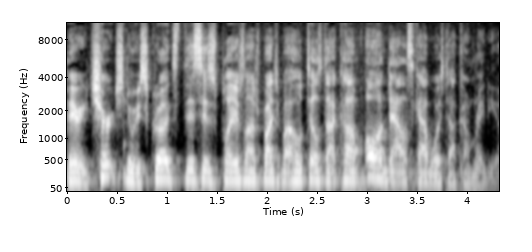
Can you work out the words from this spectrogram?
Barry Church, Newy Scruggs. This is Players Lounge brought to you by Hotels.com on DallasCowboys.com radio.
